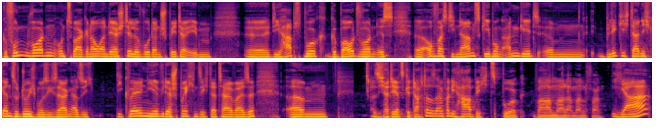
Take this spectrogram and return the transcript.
gefunden worden und zwar genau an der Stelle, wo dann später eben äh, die Habsburg gebaut worden ist. Äh, auch was die Namensgebung angeht, ähm, blicke ich da nicht ganz so durch, muss ich sagen. Also ich die Quellen hier widersprechen sich da teilweise. Ähm, also ich hatte jetzt gedacht, dass es einfach die Habichtsburg war mal am Anfang. Ja,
